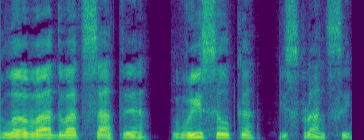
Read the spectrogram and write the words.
Глава двадцатая. Высылка из Франции.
